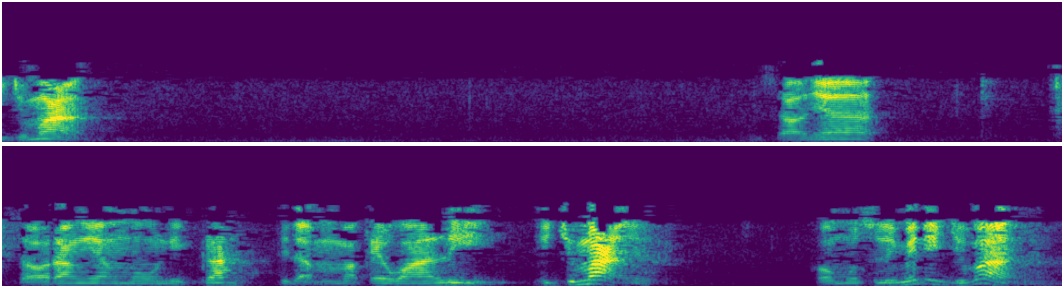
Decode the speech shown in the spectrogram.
ijma. Misalnya seorang yang mau nikah tidak memakai wali, ijma. Kaum muslimin ijma.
